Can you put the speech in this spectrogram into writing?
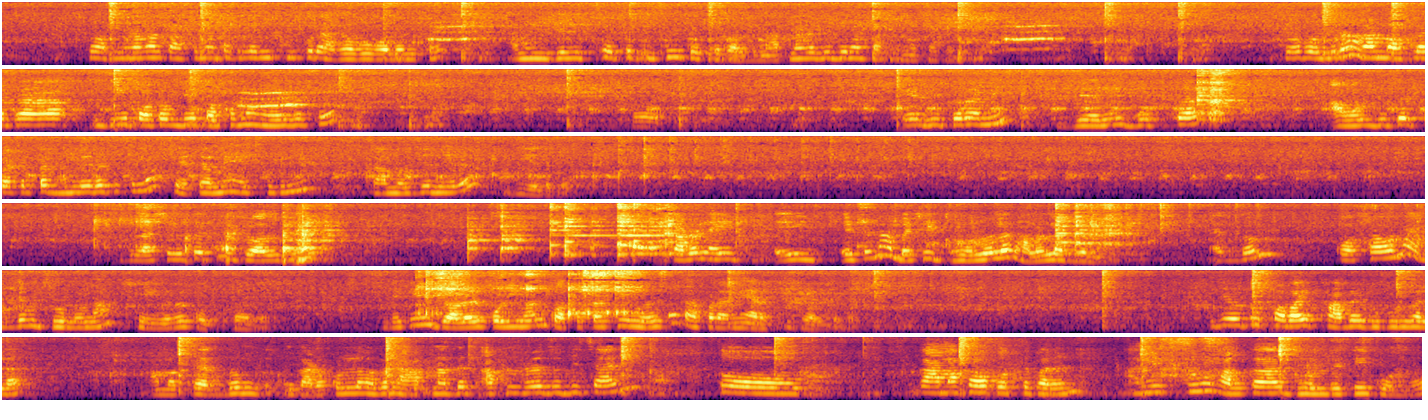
তো আপনারা আমার না থাকলে আমি কী করে আগাবো বলেন তো? আমি নিজের ইচ্ছায় তো কিছুই করতে পারব না। আপনারা যদি আমার পাশে না থাকেন তো বন্ধুরা, আমার মশলাটা দিয়ে পটল দিয়ে কষানো হয়ে গেছে। তো এর ভিতরে আমি আমি দুধটা আমল দুধের প্যাকেটটা গুলে রেখেছিলাম, সেটা আমি একটুখানি চামচ দিয়ে নেড়ে দিয়ে দেবো। গ্লাসের ভিতরে একটু জল দিয়ে কারণ এই এই, এটা না বেশি ঝোল হলে ভালো লাগবে না। একদম কষাও না, একদম ঝোলো না, সেইভাবে করতে হবে। দেখি জলের পরিমাণ কতটা কী হয়েছে, তারপর আমি আর একটু জল দেবো। যেহেতু সবাই খাবে দুপুরবেলা, আমার তো একদম গাঢ় করলে হবে না। আপনাদের, আপনারা যদি চান, তো গামাখাও করতে পারেন। আমি একটু হালকা ঝোল রেখেই করব।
